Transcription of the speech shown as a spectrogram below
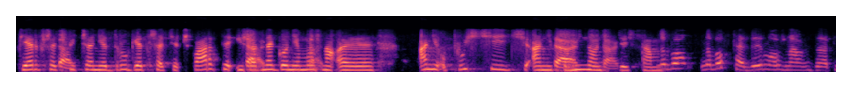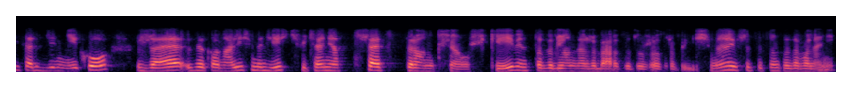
pierwsze Tak. ćwiczenie, drugie, trzecie, czwarte i Tak, żadnego nie tak. można e, ani opuścić, ani Tak, pominąć tak. gdzieś tam. No bo, no bo wtedy można napisać w dzienniku, że wykonaliśmy dziś ćwiczenia z trzech stron książki, więc to wygląda, że bardzo dużo zrobiliśmy i wszyscy są zadowoleni.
